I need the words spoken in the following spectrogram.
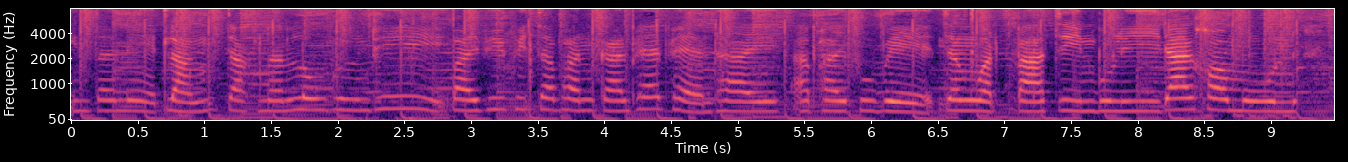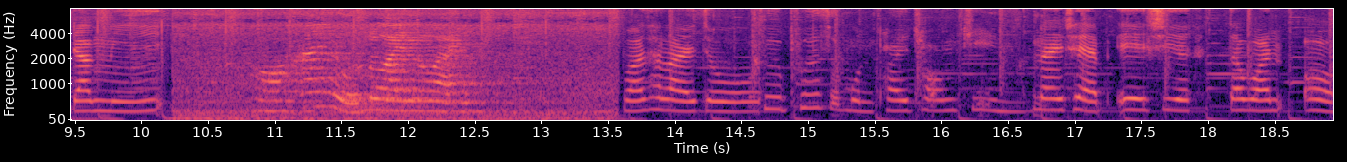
อินเทอร์เน็ต หลังจากนั้นลงพื้นที่ไปพิพิธภัณฑ์การแพทย์แผนไทย อภัยภูเบศจังหวัดปราจีนนบุรีได้ข้อมูล ดังนี้ ขอให้หนูรวยรวย พืชสมุนไพรท้องถิ่น ในแถบเอเชียตะวันออก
